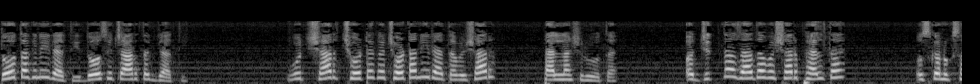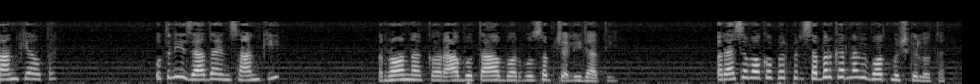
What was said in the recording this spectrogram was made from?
दो तक नहीं रहती, दो से चार तक जाती। वो शर छोटे का छोटा नहीं रहता, वो शर फैलना शुरू होता है। और जितना ज़्यादा वो शर फैलता है, उसका नुकसान क्या होता है? उतनी ज़्यादा इंसान की रौनक और आबुताब और वो सब चली जाती और ऐसे मौकों पर फिर सब्र करना भी बहुत मुश्किल होता है।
